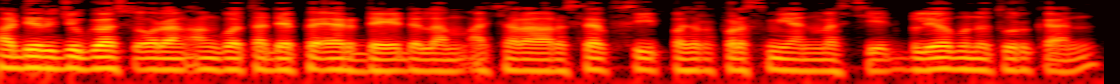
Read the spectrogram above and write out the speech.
Hadir juga seorang anggota DPRD dalam acara resepsi peresmian masjid. Beliau menuturkan,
